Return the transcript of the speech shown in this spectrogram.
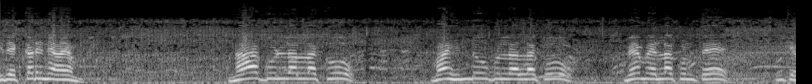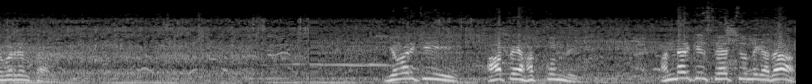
ఇది ఎక్కడి న్యాయం? నా గుళ్ళకు మా హిందూ గుళ్ళకు మేము వెళ్ళకుంటే ఇంకెవరు వెళ్తారు? ఎవరికి ఆపే హక్కు ఉంది? అందరికీ స్వేచ్ఛ ఉంది కదా?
